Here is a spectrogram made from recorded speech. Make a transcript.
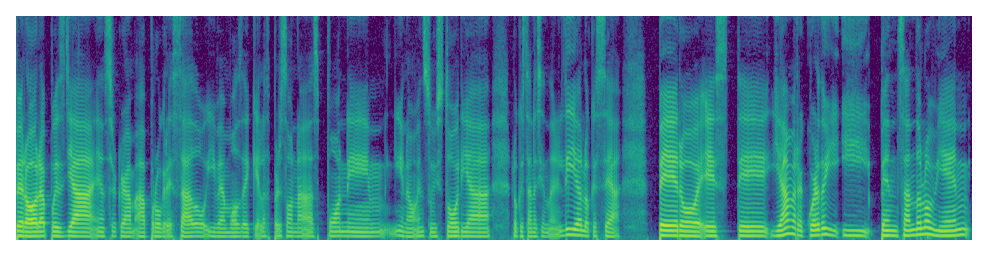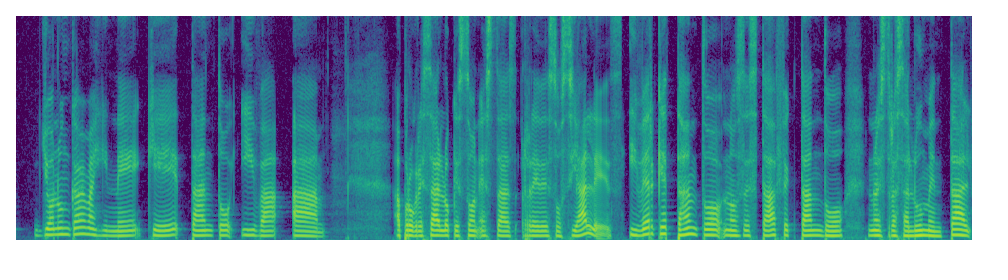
Pero ahora pues ya Instagram ha progresado y vemos de que las personas ponen, you know, en su historia lo que están haciendo en el día, lo que sea. Pero este, ya me recuerdo y, pensándolo bien, yo nunca me imaginé que tanto iba a a progresar lo que son estas redes sociales y ver qué tanto nos está afectando nuestra salud mental.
